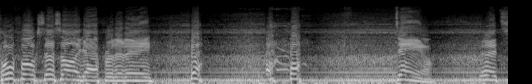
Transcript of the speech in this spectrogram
Well, folks, that's all I got for today. Damn. That's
